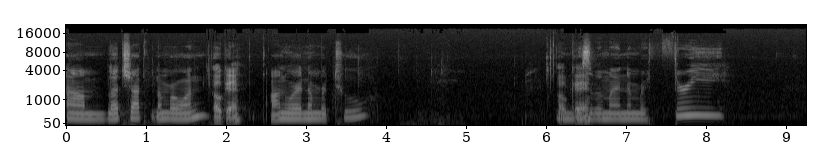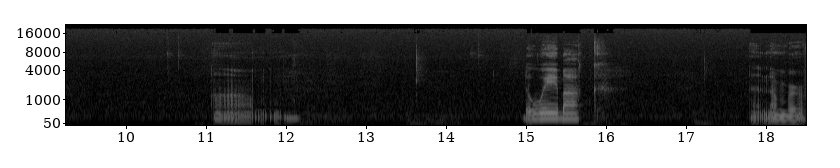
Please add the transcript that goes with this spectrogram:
um Bloodshot number one, Okay. Onward number two, Okay. Invisible Man number three. Um, the way back at number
